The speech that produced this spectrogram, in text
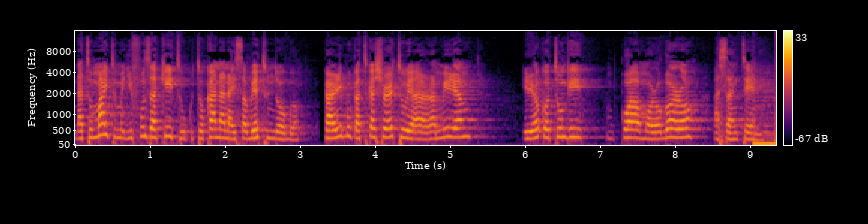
natumai tumejifunza kitu kutokana na hesabu yetu ndogo. Karibu katika shule yetu ya ramiriam iliyoko tungi mkoa wa morogoro. Asanteni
